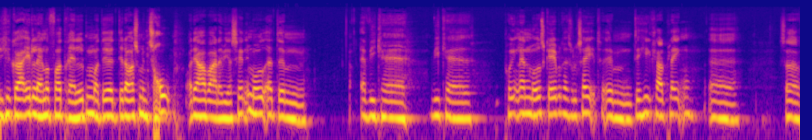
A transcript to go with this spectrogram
vi kan gøre et eller andet for at drille dem, og det, det er da også min tro, og det arbejder vi os hen imod, at, øhm, at vi kan, vi kan på en eller anden måde skabe et resultat. Øhm, det er helt klart planen. Øh, Så,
